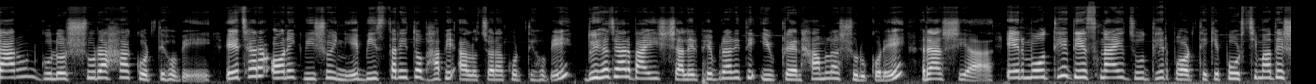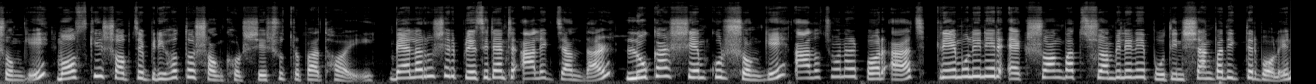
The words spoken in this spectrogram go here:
কারণগুলোর সুরাহা করতে হবে। এছাড়া অনেক বিষয় নিয়ে বিস্তারিতভাবে আলোচনা করতে হবে। দুই হাজার বাইশ সালের ফেব্রুয়ারিতে ইউক্রেন হামলা শুরু করে রাশিয়া। এর মধ্যে দেশনায় যুদ্ধের পর থেকে পশ্চিমাদের সঙ্গে মস্কির সবচেয়ে বৃহত্তর সংঘর্ষের সূত্রপাত হয়। বেলারুশের প্রেসিডেন্ট আলেকজান্ডার লুকাস শেমকুর সঙ্গে আলোচনার পর আজ ক্রেমলিনের এক সংবাদ সম্মেলনে পুতিন সাংবাদিকদের বলেন,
